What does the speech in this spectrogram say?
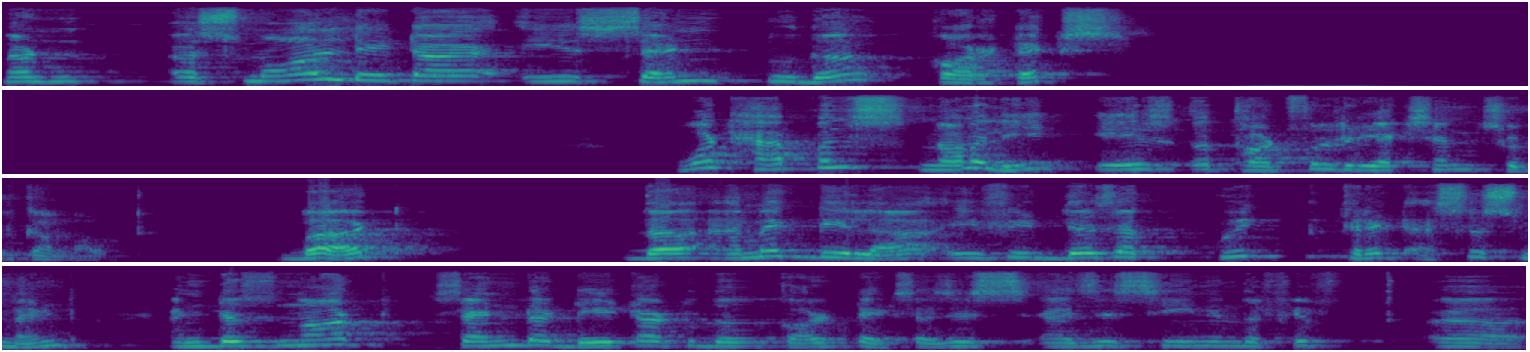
Now a small data is sent to the cortex what happens normally is a thoughtful reaction should come out. But the amygdala, if it does a quick threat assessment and does not send the data to the cortex, as is, as is seen in the fifth uh,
